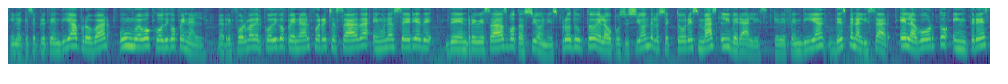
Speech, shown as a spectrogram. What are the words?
en la que se pretendía aprobar un nuevo código penal. La reforma del código penal fue rechazada en una serie de, de enrevesadas votaciones, producto de la oposición de los sectores más liberales, que defendían despenalizar el aborto en tres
